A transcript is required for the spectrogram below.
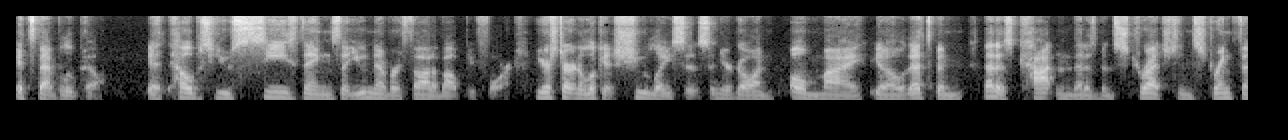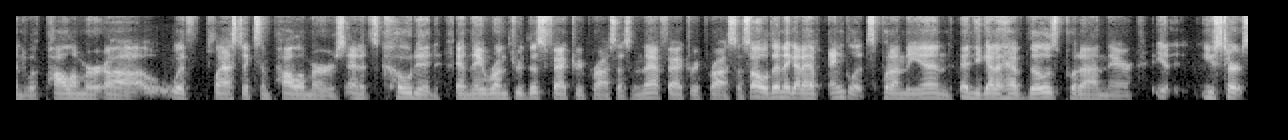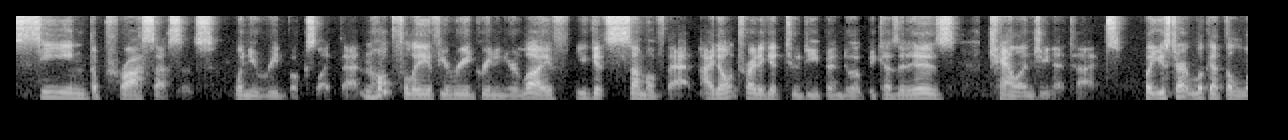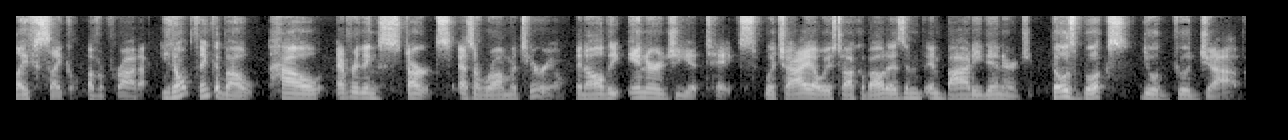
it's that blue pill. It helps you see things that you never thought about before. You're starting to look at shoelaces and you're going, oh my, you know, that's been, that is cotton that has been stretched and strengthened with polymer, uh, with plastics and polymers, and it's coated and they run through this factory process and that factory process. Oh, then they got to have anglets put on the end and you got to have those put on there. It, you start seeing the processes when you read books like that. And hopefully, if you read Greening Your Life, you get some of that. I don't try to get too deep into it because it is challenging at times. but you start looking at the life cycle of a product. You don't think about how everything starts as a raw material and all the energy it takes, which I always talk about as embodied energy. Those books do a good job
